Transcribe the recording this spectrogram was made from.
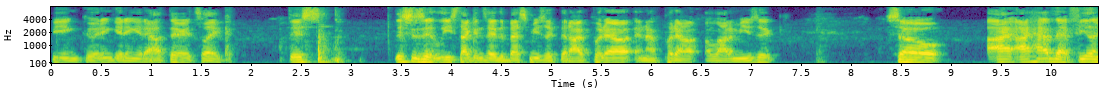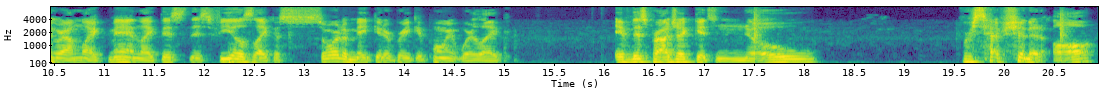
being good and getting it out there it's like this this is at least i can say the best music that i've put out and i've put out a lot of music so I, I have that feeling where I'm like, man, like this this feels like a sort of make it or break it point where like if this project gets no reception at all,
